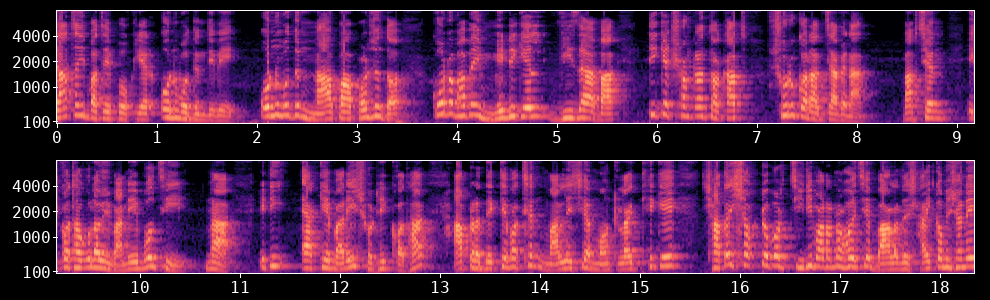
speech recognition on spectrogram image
যাচাই বাছাই প্রক্রিয়ার অনুমোদন দেবে। অনুমোদন না পাওয়া পর্যন্ত কোনোভাবেই মেডিকেল, ভিসা বা টিকিট সংক্রান্ত কাজ শুরু করা যাবে না। ভাবছেন এই কথাগুলো আমি বানিয়ে বলছি? না, এটি একেবারেই সঠিক কথা। আপনারা দেখতে পাচ্ছেন, মালয়েশিয়া মন্ত্রণালয় থেকে সাতাইশে অক্টোবর চিঠি পাঠানো হয়েছে বাংলাদেশ হাইকমিশনে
